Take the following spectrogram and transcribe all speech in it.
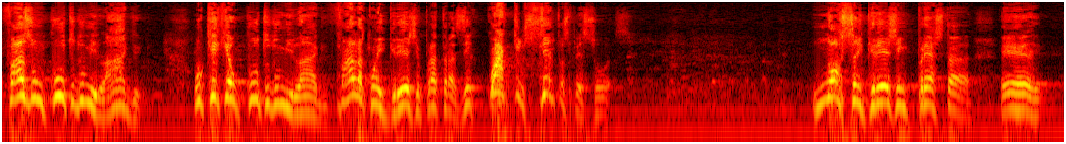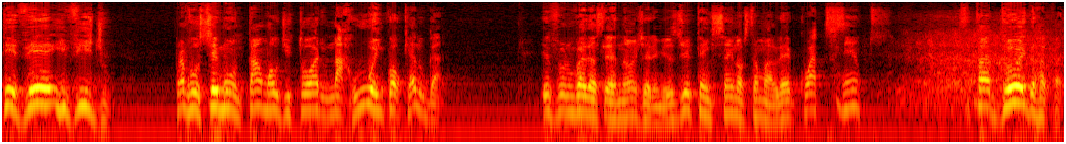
faz um culto do milagre. O que, que é o culto do milagre? Fala com a igreja para trazer 400 pessoas. Nossa igreja empresta é, TV e vídeo para você montar um auditório na rua, em qualquer lugar. Ele falou: não vai dar certo, não, Jeremias. O dia que tem 100, nós estamos alegres. 400. Você está doido, rapaz.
